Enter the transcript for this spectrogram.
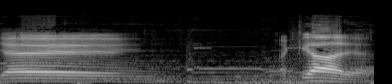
Yay. I got it.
